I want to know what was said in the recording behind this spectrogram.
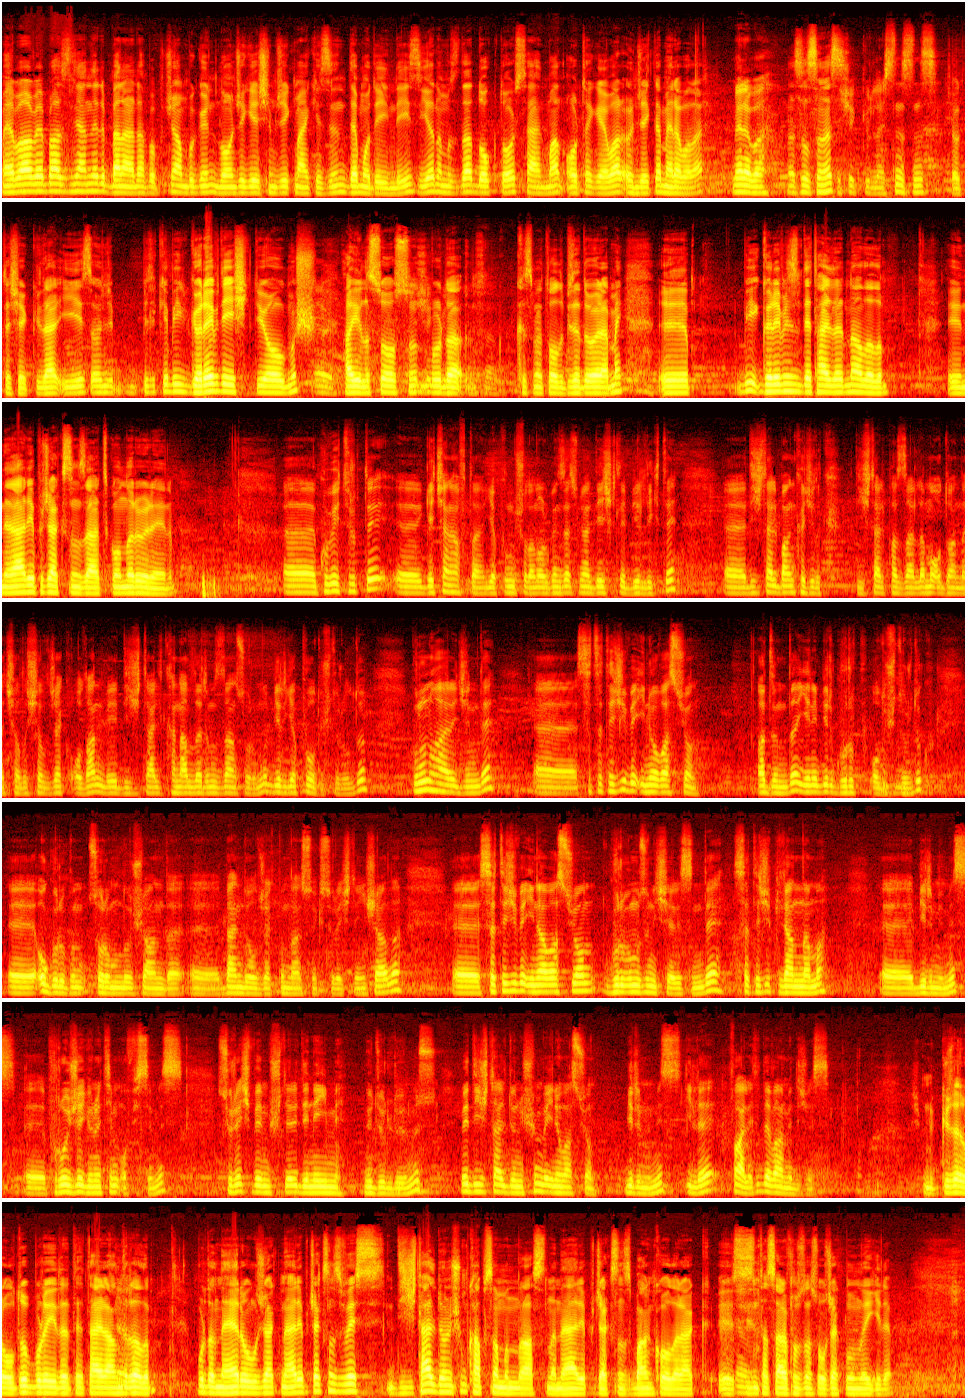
Merhaba Webraz dinleyenleri ben Erdem Papuçan. Bugün Lonca Girişimcilik Merkezi'nin demo day'indeyiz. Yanımızda Doktor Selman Ortakaya var. Öncelikle merhabalar. Merhaba. Nasılsınız? Teşekkürler. Siz nasılsınız? Çok teşekkürler. İyiyiz. Önce bir, bir görev değişikliği olmuş. Evet. Hayırlısı olsun. Burada kısmet oldu bize de öğrenmek. Ee, bir görevinizin detaylarını alalım. Ee, neler yapacaksınız artık onları öğrenelim. Ee, Kuveyt Türk'te e, geçen hafta yapılmış olan organizasyonel değişiklikle birlikte e, dijital bankacılık, dijital pazarlama odağında çalışılacak olan ve dijital kanallarımızdan sorumlu bir yapı oluşturuldu. Bunun haricinde e, strateji ve inovasyon adında yeni bir grup oluşturduk. E, o grubun sorumluluğu şu anda e, bende olacak bundan sonraki süreçte inşallah. E, strateji ve inovasyon grubumuzun içerisinde strateji planlama, e, birimimiz, e, proje yönetim ofisimiz, süreç ve müşteri deneyimi müdürlüğümüz ve dijital dönüşüm ve inovasyon birimimiz ile faaliyete devam edeceğiz. Şimdi güzel oldu. Burayı da detaylandıralım. Burada neler olacak, neler yapacaksınız ve dijital dönüşüm kapsamında aslında neler yapacaksınız banka olarak? Ee, sizin tasarrufunuz nasıl olacak bununla ilgili?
